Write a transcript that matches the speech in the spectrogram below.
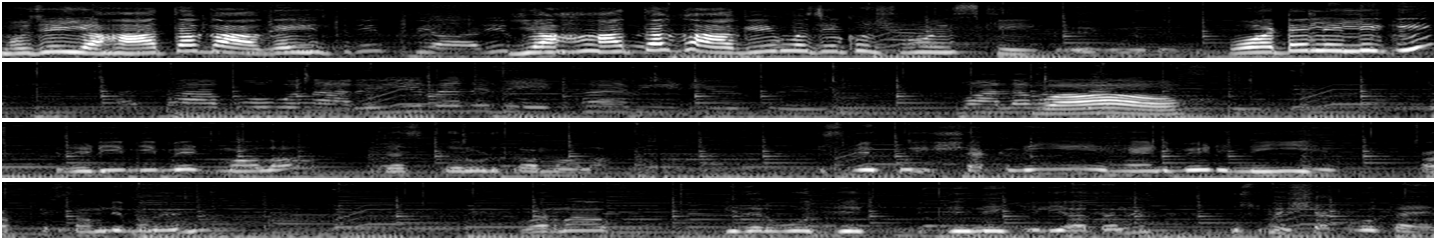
मुझे यहाँ तक आ गई। यहाँ तक आ गई मुझे खुशबू इसकी। एक वाटर लिली की? अच्छा आप वो बना रहे ये मैंने देखा है वीडियोस में माला वाह रेडीमेड माला दस करोड़ का माला। इसमें कोई शक नहीं है हैंडमेड नहीं है। आपके सामने बनाया ना? वरना आप इधर वो देख देने के लिए आता ना उसमें शक होता है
